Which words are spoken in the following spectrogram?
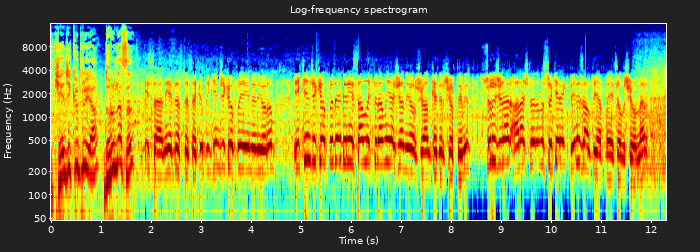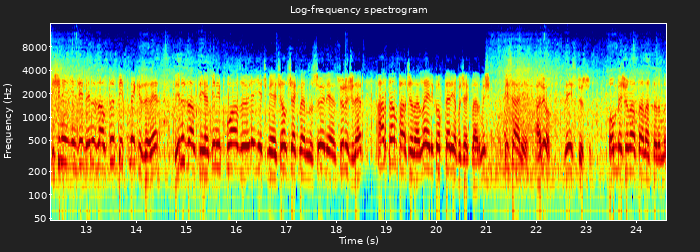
ikinci köprü ya. Durum nasıl? Bir saniye a second. İkinci köprüye yöneliyorum. İkinci köprüde bir insanlık dramı yaşanıyor şu an Kadir Çöptemir. Sürücüler araçlarını sökerek denizaltı yapmaya çalışıyorlar. İşin ilginci denizaltı bitmek üzere. Denizaltıya binip boğazı öyle geçmeye çalışacaklarını söyleyen sürücüler artan parçalarla helikopter yapacaklarmış. Bir saniye. Alo ne istiyorsun? 15-16 anahtarımı.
